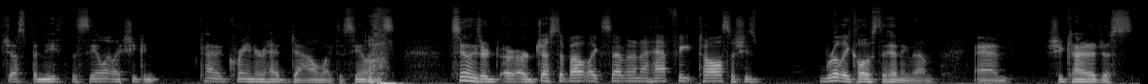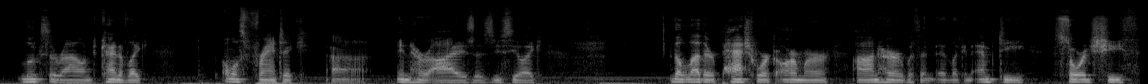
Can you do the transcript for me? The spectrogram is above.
just beneath the ceiling. Like she can kind of crane her head down, like the ceilings. ceilings are, are are just about like seven and a half feet tall, so she's really close to hitting them, and she kind of just looks around, kind of like almost frantic uh, in her eyes as you see like the leather patchwork armor on her with an like an empty sword sheath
